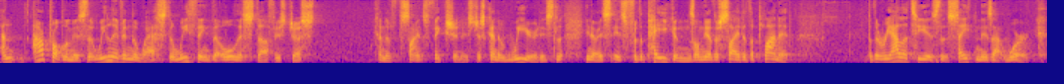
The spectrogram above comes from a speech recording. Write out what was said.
And our problem is that we live in the West and we think that all this stuff is just kind of science fiction. It's just kind of weird. It's, you know, it's, it's for the pagans on the other side of the planet. But the reality is that Satan is at work,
